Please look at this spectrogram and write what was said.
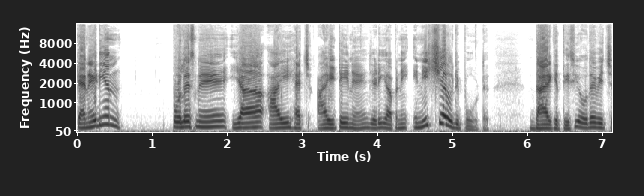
ਕੈਨੇਡੀਅਨ ਪੁਲਿਸ ਨੇ ਜਾਂ ਆਈਐਚਆਈਟੀ ਨੇ ਜਿਹੜੀ ਆਪਣੀ ਇਨੀਸ਼ੀਅਲ ਰਿਪੋਰਟ ਦਾਇਰ ਕੀਤੀ ਸੀ, ਉਹਦੇ ਵਿੱਚ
